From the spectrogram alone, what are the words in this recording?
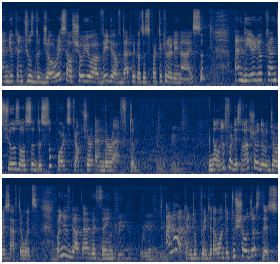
and you can choose the Joris. I'll show you a video of that because it's particularly nice. And here you can choose also the support structure and the raft. No, not for this one. I'll show the Joris afterwards. When you've got everything... I know I can do printed. I wanted to show just this.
